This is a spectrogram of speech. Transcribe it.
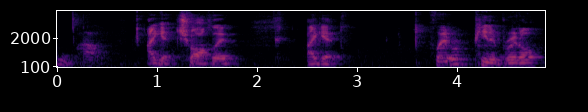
Ooh, wow. I get chocolate. I get Flavor? peanut brittle.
